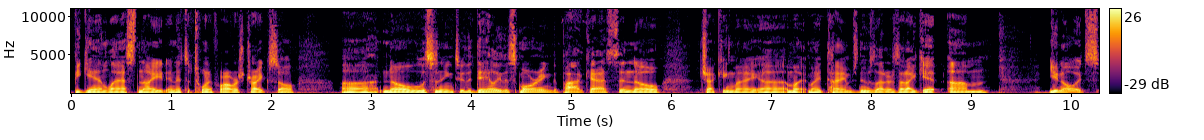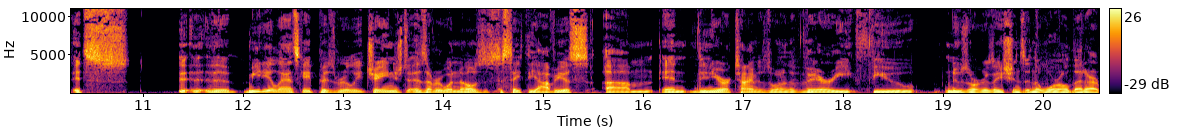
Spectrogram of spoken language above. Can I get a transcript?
began last night, and it's a 24-hour strike. So, uh, no listening to the Daily this morning, the podcast, and no checking my uh, my, my Times newsletters that I get. Um, you know, it's it's the- media landscape has really changed, as everyone knows. It's to state the obvious. Um, and the New York Times is one of the very few news organizations in the world that are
